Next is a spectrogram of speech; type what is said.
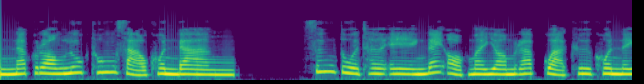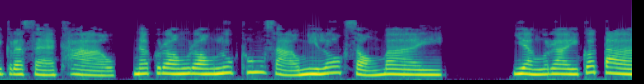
ลนักร้องลูกทุ่งสาวคนดัง ซึ่งตัวเธอเองได้ออกมายอมรับกว่าคือคนในกระแสข่าว นักร้องร้องลูกทุ่งสาวมีโลกสองใบ อย่างไรก็ตา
